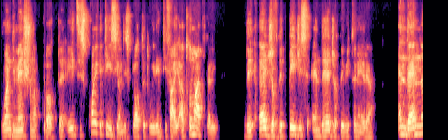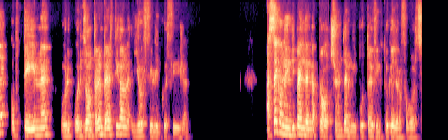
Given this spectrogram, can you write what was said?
one-dimensional plot. It is quite easy on this plot to identify automatically the edge of the pages and the edge of the written area, and then obtain horizontal and vertical your filling coefficient. A second independent approach, and then we put everything together, of course,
